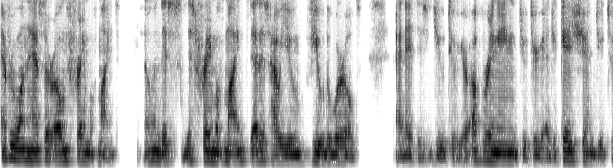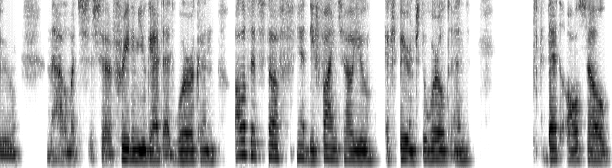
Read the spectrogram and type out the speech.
everyone has their own frame of mind know and this this frame of mind that is how you view the world And it is due to your upbringing, due to your education, due to how much uh, freedom you get at work, and all of that stuff. Yeah, defines how you experience the world, and that also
